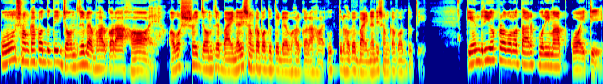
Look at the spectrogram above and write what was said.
কোন সংখ্যা পদ্ধতি যন্ত্রে ব্যবহার করা হয়? অবশ্যই যন্ত্রে বাইনারি সংখ্যা পদ্ধতি ব্যবহার করা হয়। উত্তর হবে বাইনারি সংখ্যা পদ্ধতি। কেন্দ্রীয় প্রবণতার পরিমাপ কয়টি?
